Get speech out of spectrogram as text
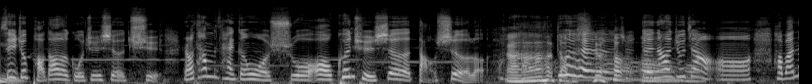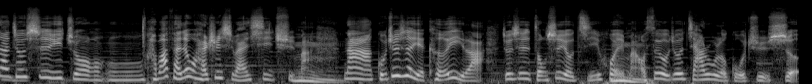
所以就跑到了国剧社去。然后他们才跟我说，哦，昆曲社倒社了啊。对对对，然后就这样哦。好吧，那就是一种嗯，好吧，反正我还是喜欢戏曲嘛。嗯、那国剧社也可以啦，就是总是有机会嘛，嗯、所以我就加入了国剧社。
